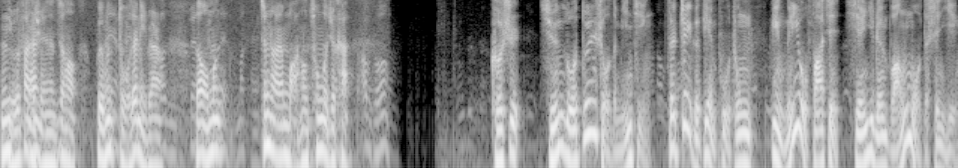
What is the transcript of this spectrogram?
以为犯罪嫌疑人正好被我们堵在里边了，然后我们侦查员马上冲过去看。可是巡逻蹲守的民警在这个店铺中并没有发现嫌疑人王某的身影。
